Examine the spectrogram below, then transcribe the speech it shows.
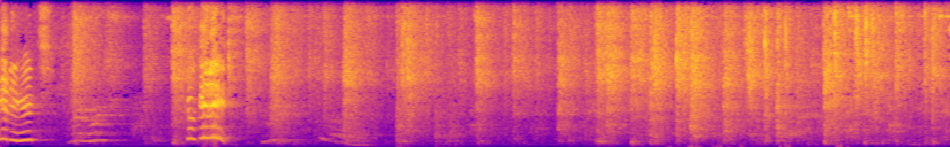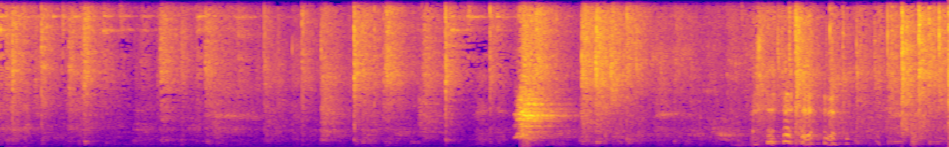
get it. Go get it.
